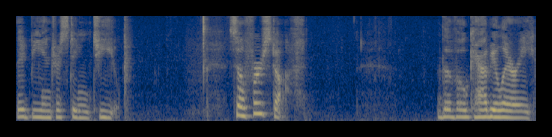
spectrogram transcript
they'd be interesting to you. So, first off, the vocabulary.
